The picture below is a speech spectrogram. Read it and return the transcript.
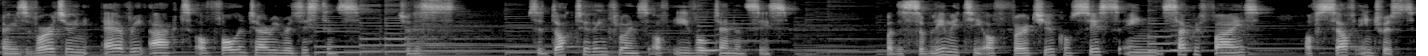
There is virtue in every act of voluntary resistance to the seductive influence of evil tendencies. But the sublimity of virtue consists in sacrifice of self interest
